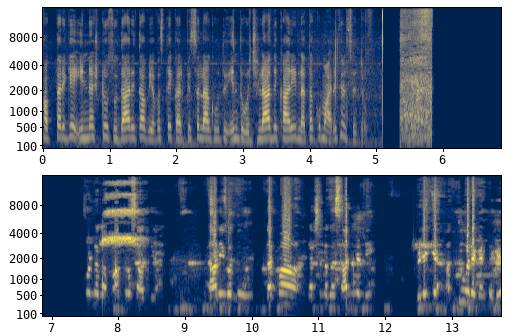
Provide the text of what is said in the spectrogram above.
ಭಕ್ತರಿಗೆ ಇನ್ನಷ್ಟು ಸುಧಾರಿತ ವ್ಯವಸ್ಥೆ ಕಲ್ಪಿಸಲಾಗುವುದು ಎಂದು ಜಿಲ್ಲಾಧಿಕಾರಿ ಲತಾಕುಮಾರಿ ತಿಳಿಸಿದರು. ನಾನಿವತ್ತು ಧರ್ಮ ದರ್ಶನದ ಸಾಲಿನಲ್ಲಿ ಬೆಳಿಗ್ಗೆ ಹತ್ತೂವರೆ ಗಂಟೆಗೆ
